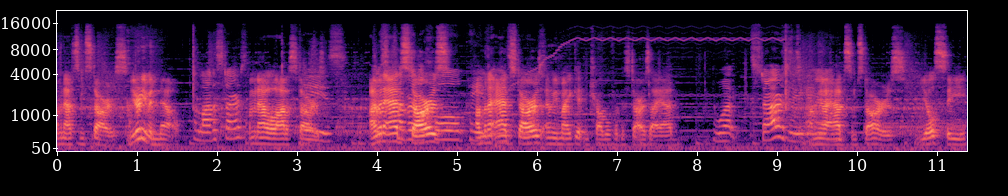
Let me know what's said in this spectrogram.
I'm gonna add some stars. You don't even know. A lot of stars? I'm gonna add a lot of stars. Please. I'm gonna add stars. I'm gonna add stars, stars. and we might get in trouble for the stars I add. What stars are you gonna I'm gonna add some stars. You'll see.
